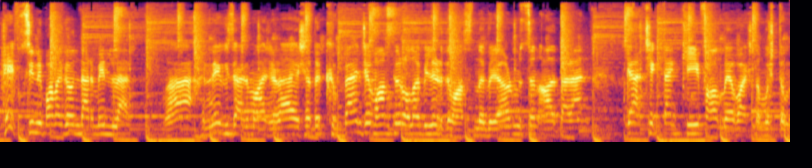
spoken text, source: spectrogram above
hepsini bana göndermeliler. Ah ne güzel macera yaşadık. Bence vampir olabilirdim aslında biliyor musun Alperen? Gerçekten keyif almaya başlamıştım.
